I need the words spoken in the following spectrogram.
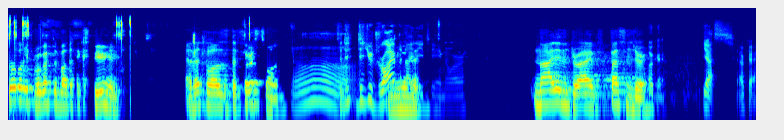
totally forgot about that experience, and that was the first one. Oh. Did, did you drive a Yeah. 918 or? No, I didn't drive passenger. Okay. Yes. Okay.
